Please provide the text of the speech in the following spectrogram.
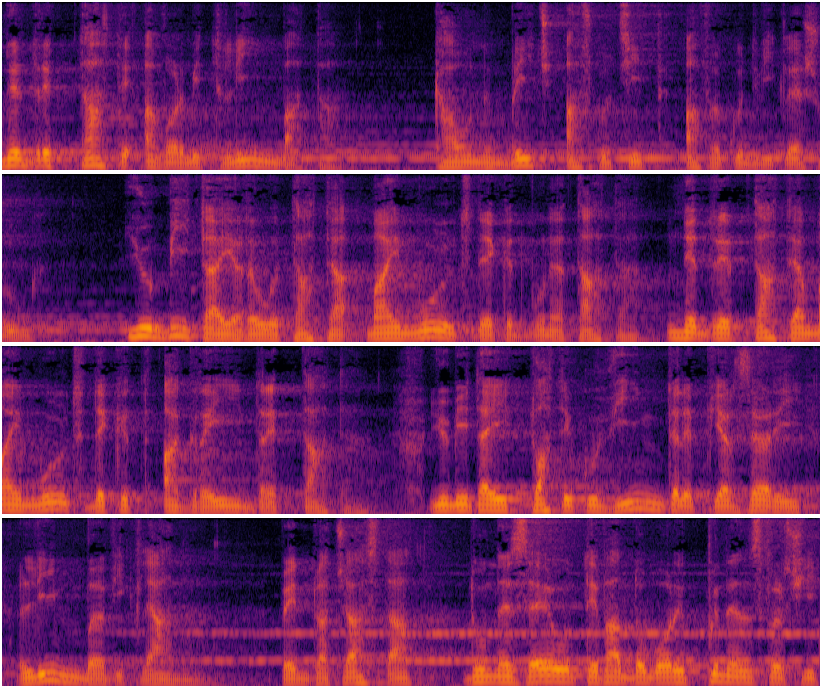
nedreptate a vorbit limba ta, ca un brici ascuțit a făcut vicleșug. Iubita e răutatea mai mult decât bunătatea, nedreptatea mai mult decât a grăi dreptatea. Iubita ei toate cuvintele pierzării, limbă vicleană. Pentru aceasta Dumnezeu te va dobori până în sfârșit,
